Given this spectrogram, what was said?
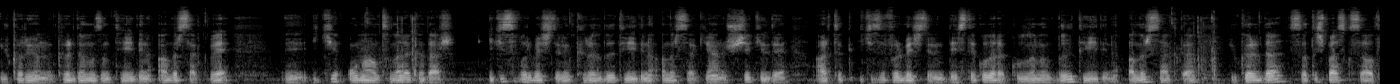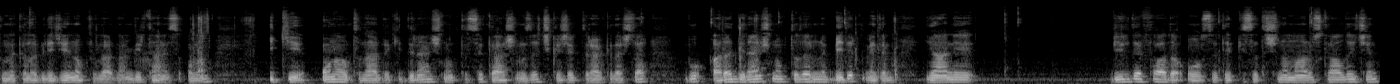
yukarı yönlü kırdığımızın teyidini alırsak ve e, 2.16'lara kadar 2.05'lerin kırıldığı teyidini alırsak yani şu şekilde artık 2.05'lerin destek olarak kullanıldığı teyidini alırsak da yukarıda satış baskısı altında kalabileceği noktalardan bir tanesi olan 2.16'lardaki direnç noktası karşımıza çıkacaktır arkadaşlar. Bu ara direnç noktalarını belirtmedim. Yani bir defa da olsa tepki satışına maruz kaldığı için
